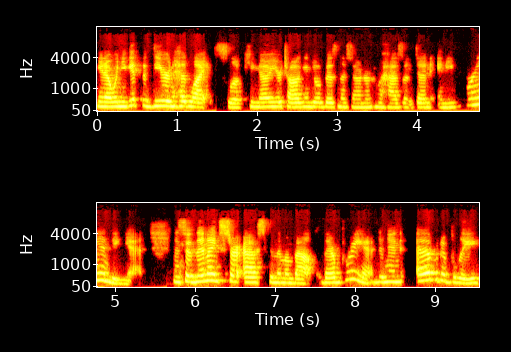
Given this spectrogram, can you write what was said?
you know when you get the deer in headlights look you know you're talking to a business owner who hasn't done any branding yet. And so then i'd start asking them about their brand and inevitably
